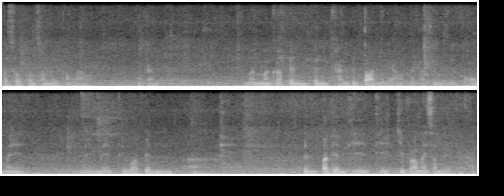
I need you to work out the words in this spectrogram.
ประสบผลสำเร็จของเรานะครับ มันมันก็เป็นเป็นขั้นเป็นตอนอยู่แล้วนะครับ ซึ่งซึ่งคงไม่ไม่ไม่ถือว่าเป็นเป็นประเด็นที่ที่คิดว่าไม่สำเร็จนะครับ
